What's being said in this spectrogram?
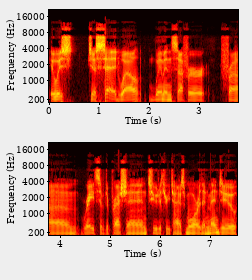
it was just said, well, women suffer from rates of depression two to three times more than men do,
